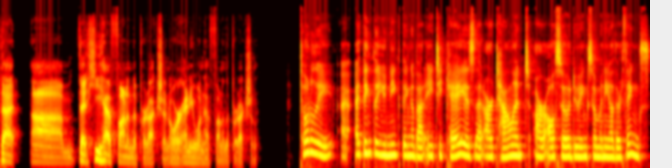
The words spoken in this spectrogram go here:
that um, that he have fun in the production or anyone have fun in the production? Totally. I think the unique thing about ATK is that our talent are also doing so many other things.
